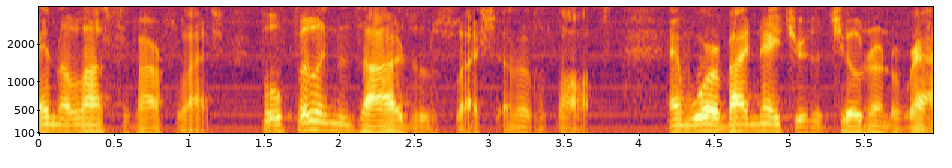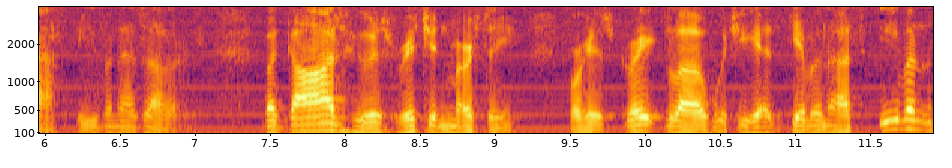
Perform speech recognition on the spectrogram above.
in the lusts of our flesh, fulfilling the desires of the flesh and of the thoughts, and were by nature the children of wrath, even as others. But God, who is rich in mercy, for his great love which he has given us, even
